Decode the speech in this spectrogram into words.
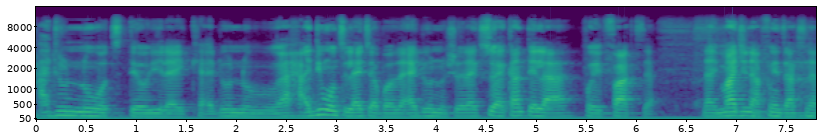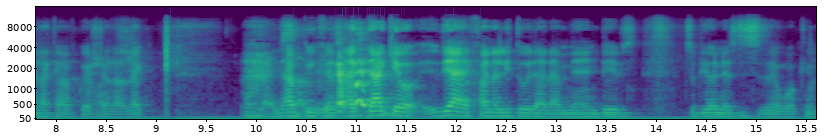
I don't know what to tell you. Like, I don't know. I, I didn't want to lie to her, but like, I don't know. She was like, so I can't tell her for a fact that. Like, imagine her friends asking her that kind of question. I was like, you that sabi. big face, like that girl. Yeah, I finally told her that man, babes. To be honest, this isn't working.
